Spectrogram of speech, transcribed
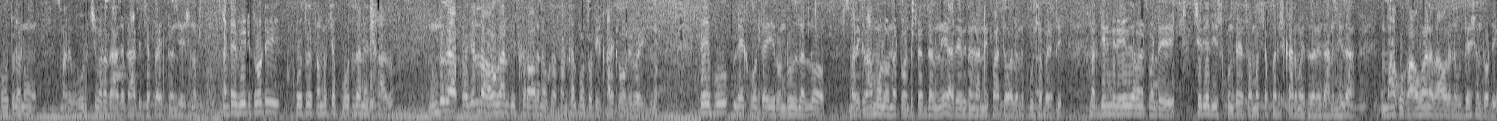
కోతులను మరి ఊరు చివర దాకా దాటించే ప్రయత్నం చేసినాం. అంటే వీటితోటి కోతుల సమస్య పోతుందనేది కాదు. ముందుగా ప్రజల్లో అవగాహన తీసుకురావాలనే ఒక సంకల్పంతో ఈ కార్యక్రమం నిర్వహించినాం. రేపు లేకపోతే ఈ రెండు రోజులలో మరి గ్రామంలో ఉన్నటువంటి పెద్దల్ని అదేవిధంగా అన్ని పార్టీ వాళ్ళని కూర్చోబెట్టి మరి దీని మీద ఏ విధమైనటువంటి చర్య తీసుకుంటే సమస్య పరిష్కారం అవుతుందనే దాని మీద మాకు ఒక అవగాహన రావాలనే ఉద్దేశంతో ఈ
